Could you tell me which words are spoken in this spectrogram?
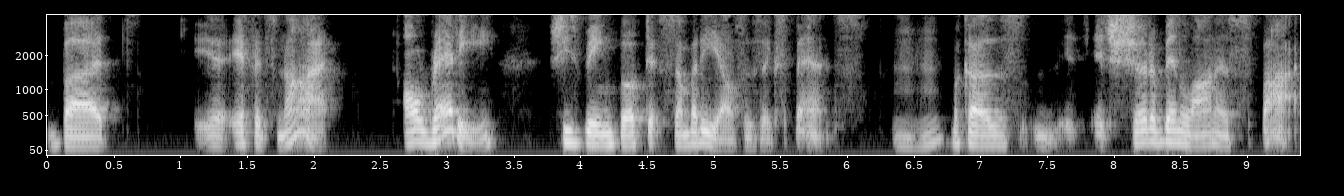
But if it's not, already she's being booked at somebody else's expense mm-hmm. because it, it should have been Lana's spot.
